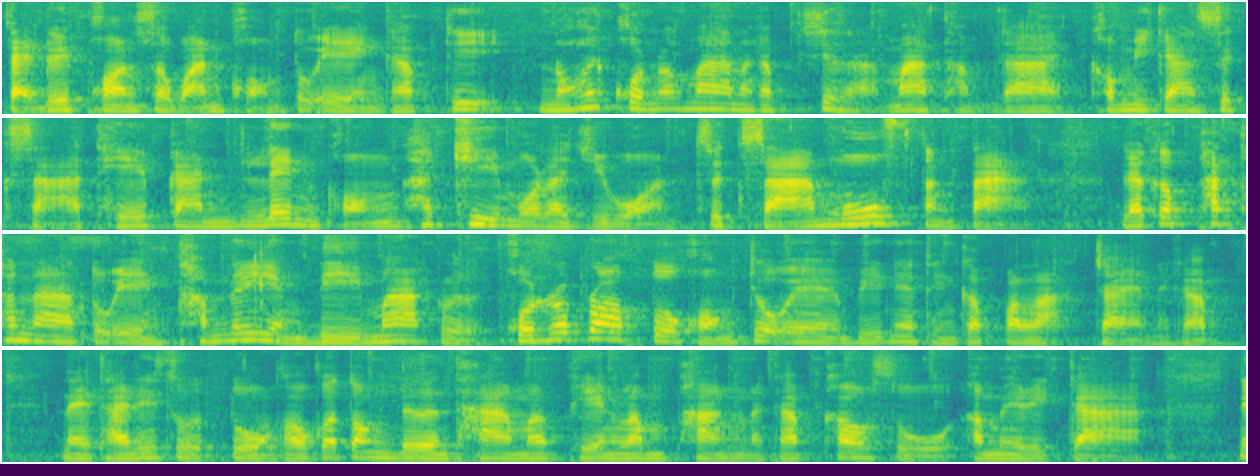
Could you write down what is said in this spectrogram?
แต่ด้วยพรสวรรค์ของตัวเองครับที่น้อยคนมากๆนะครับที่สามารถทำได้ เขามีการศึกษาเทปการเล่นของฮักคีมอลาจิวอนศึกษา move ต่างๆแล้วก็พัฒนาตัวเองทำได้อย่างดีมากเลย คนรอบๆตัวของโจเอลบีเนี่ยถึงกับประหลาดใจนะครับ ในท้ายที่สุดตัวของเขาก็ต้องเดินทางมาเพียงลำพังนะครับเข้าสู่อเมริกา ใน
